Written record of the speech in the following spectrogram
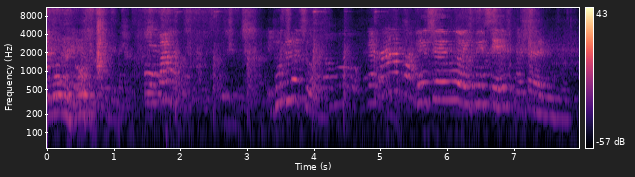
দেওয়া লাগবে না ভিতরে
